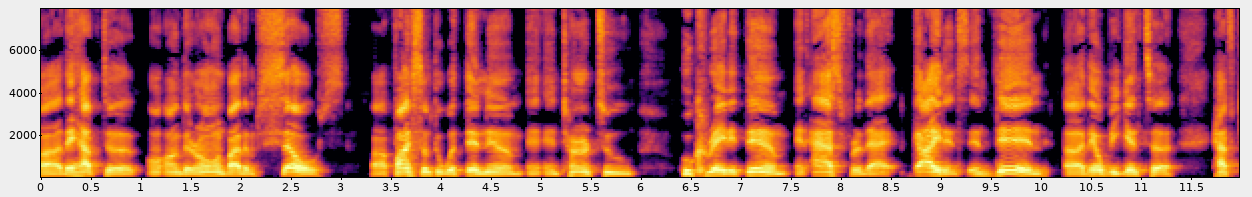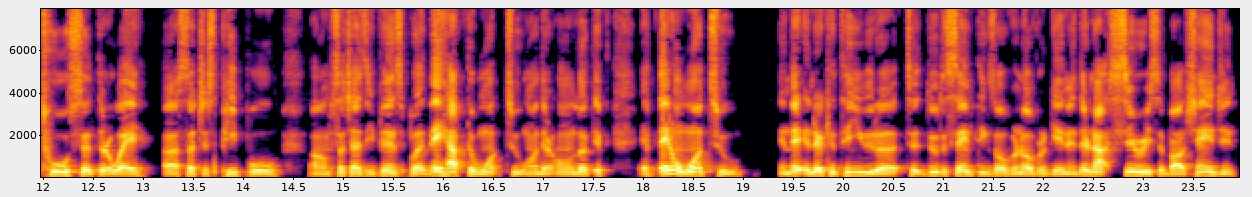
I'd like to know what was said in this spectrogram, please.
Uh, they have to, on, on, their own, by themselves, uh, find something within them and, and, turn to who created them and ask for that guidance. And then uh, they'll begin to have tools sent their way, uh, such as people, um, such as events. But they have to want to on their own. Look, if if they don't want to, and they and they continue to to do the same things over and over again, and they're not serious about changing,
